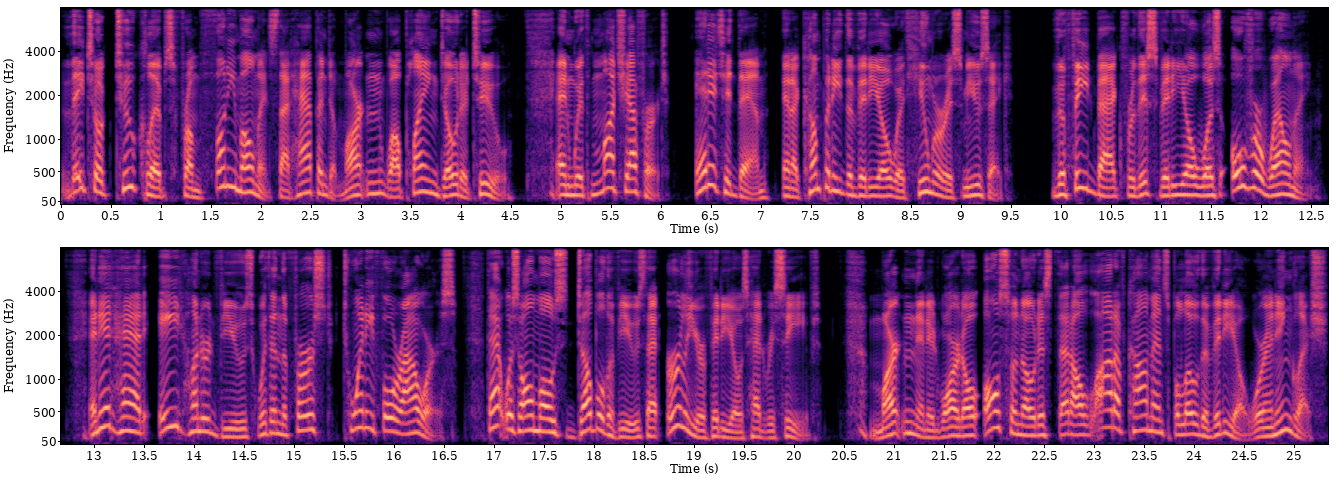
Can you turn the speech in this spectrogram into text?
They took two clips from funny moments that happened to Martin while playing Dota 2, and with much effort, edited them and accompanied the video with humorous music. The feedback for this video was overwhelming, and it had 800 views within the first 24 hours. That was almost double the views that earlier videos had received. Martin and Eduardo also noticed that a lot of comments below the video were in English,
